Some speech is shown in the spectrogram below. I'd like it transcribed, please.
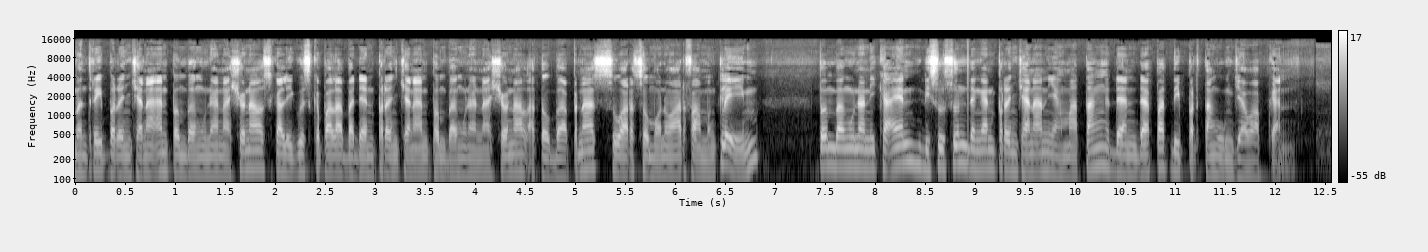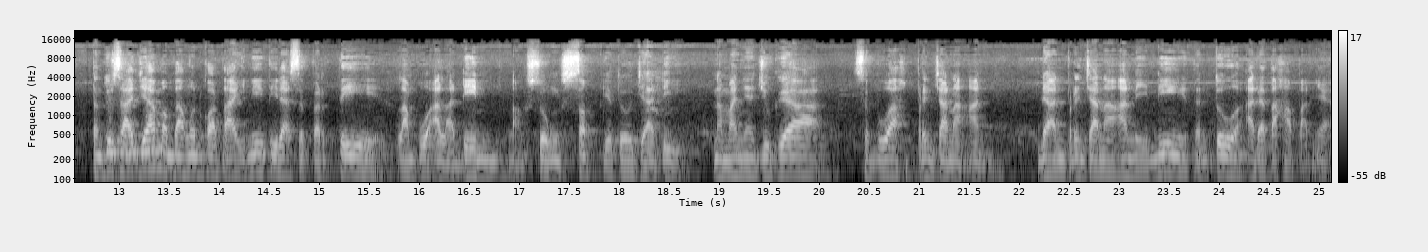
Menteri Perencanaan Pembangunan Nasional sekaligus Kepala Badan Perencanaan Pembangunan Nasional atau Bappenas Suarso Monoarfa mengklaim, pembangunan IKN disusun dengan perencanaan yang matang dan dapat dipertanggungjawabkan. Tentu saja membangun kota ini tidak seperti lampu Aladin langsung sep gitu jadi. Namanya juga sebuah perencanaan dan perencanaan ini tentu ada tahapannya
